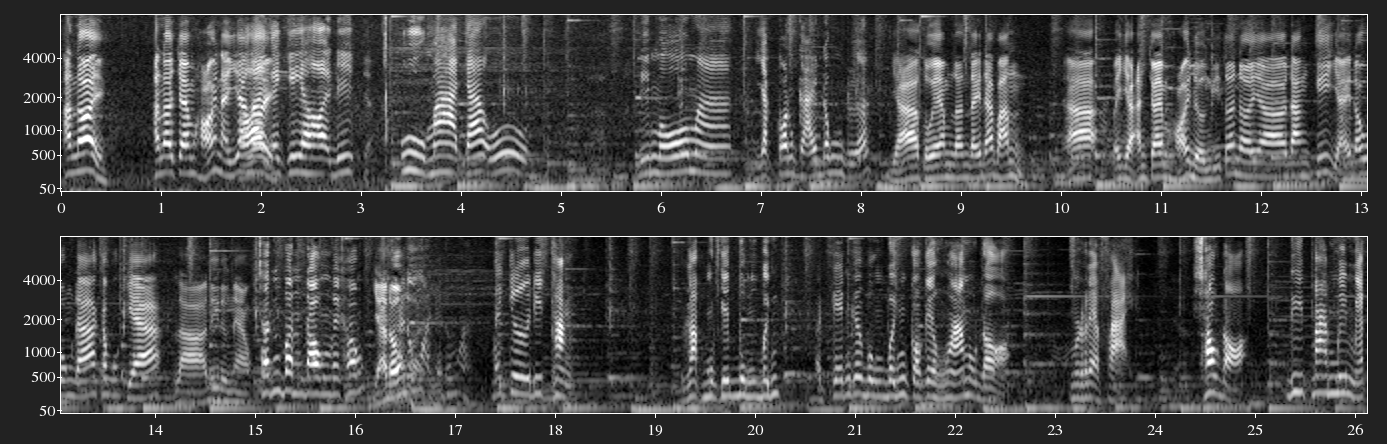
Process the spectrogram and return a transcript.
Anh ơi anh ơi cho em hỏi này với anh Thôi ơi. cái kia hỏi đi. U ma cha u. Đi mô mà giặt con cái đông rửa. Dạ tụi em lên đây đá banh à, bây giờ anh cho em hỏi đường đi tới nơi ờ, đăng ký giải đấu bóng đá cấp quốc gia là đi đường nào? Sân vận động phải không? Dạ đúng. Bây giờ đi thẳng Gặp một cái bùng binh Ở trên cái bùng binh có cái hóa màu đỏ Mình rẽ phải. Sau đó đi 30 mét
